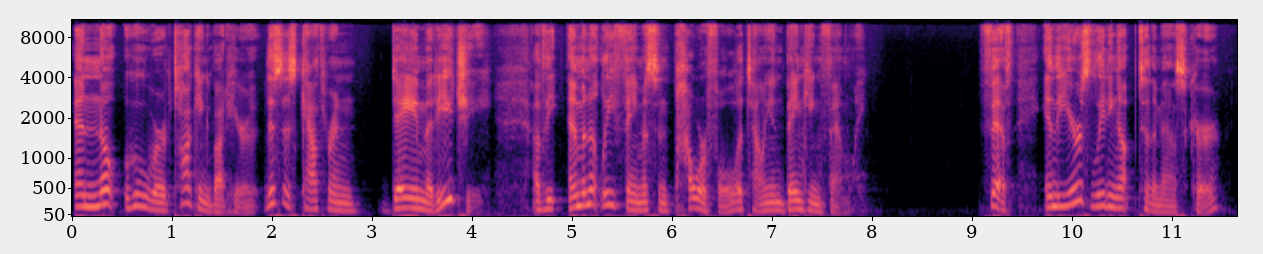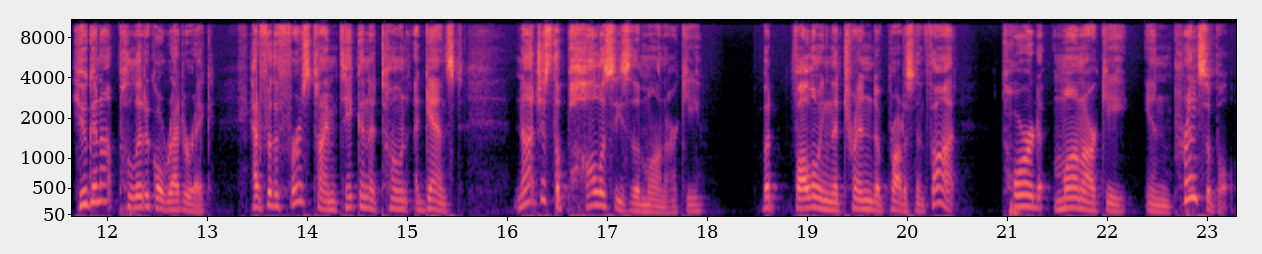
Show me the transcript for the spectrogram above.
And note who we're talking about here. This is Catherine de' Medici of the eminently famous and powerful Italian banking family. Fifth, in the years leading up to the massacre, Huguenot political rhetoric had for the first time taken a tone against not just the policies of the monarchy, but following the trend of Protestant thought toward monarchy in principle.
